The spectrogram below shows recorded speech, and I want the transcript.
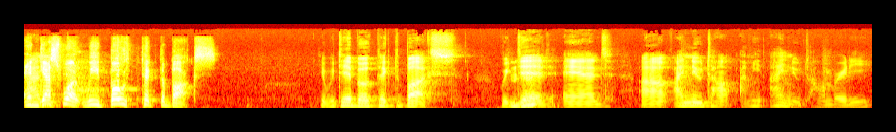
And I'm- guess what? We both picked the Bucks. Yeah, we did both pick the Bucks. We Mm-hmm. did, and uh, I knew Tom. I mean, I knew Tom Brady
